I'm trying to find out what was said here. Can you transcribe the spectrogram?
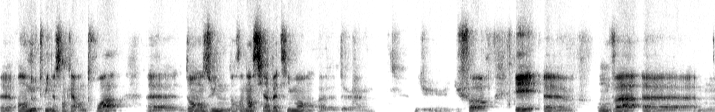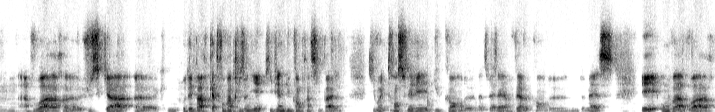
en août 1943 dans, une, dans, un ancien bâtiment de, du, du, fort. Et on va euh, avoir euh, jusqu'à, euh, au départ, 80 prisonniers qui viennent du camp principal, qui vont être transférés du camp de Natzweiler vers le camp de, Metz, et on va avoir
